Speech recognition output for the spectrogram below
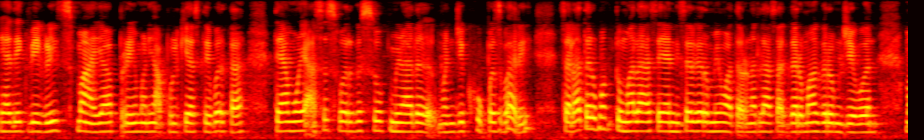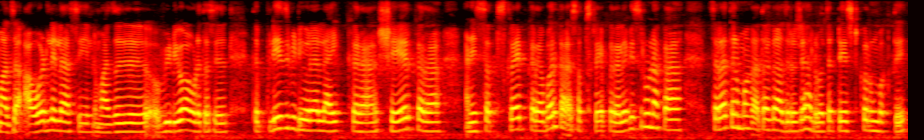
ह्यात एक वेगळीच माया प्रेम आणि आपुलकी असते बरं का. त्यामुळे असं स्वर्ग सुख मिळालं म्हणजे खूपच भारी. चला तर मग तुम्हाला असं या निसर्गरम्य वातावरणातला असा गरमागरम जेवण माझं आवडलेलं असेल माझं व्हिडिओ आवडत असेल तर प्लीज व्हिडिओला लाईक करा शेअर करा आणि सबस्क्राईब करा बरं का. सबस्क्राईब करायला विसरू नका. चला तर मग आता गाजराच्या हलवाचा टेस्ट करून बघते.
